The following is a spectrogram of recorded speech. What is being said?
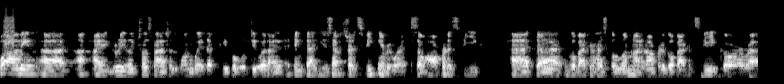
Well, I mean, uh, I, agree. Like Toastmasters is one way that people will do it. I, I, think that you just have to start speaking everywhere. So offer to speak at, uh, go back to your high school alumni and offer to go back and speak or, uh,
